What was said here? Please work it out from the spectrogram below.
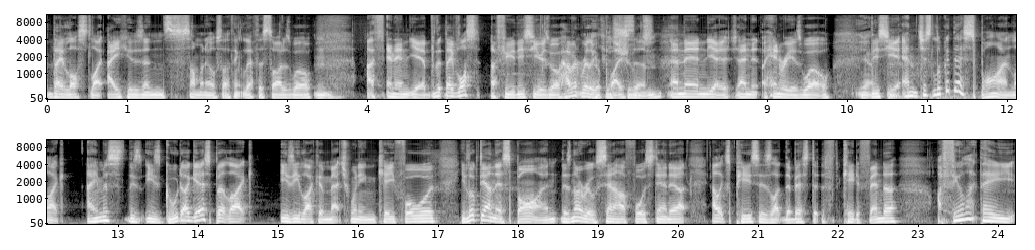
they lost like Acres and someone else. I think left the side as well. Mm. I th- and then yeah, but they've lost a few this year as well. Haven't really Acres, replaced Schultz. them. And then yeah, and Henry as well. Yeah. this year. And just look at their spine. Like Amiss is, is good, I guess, but like. Is he like a match-winning key forward? You look down their spine. There's no real centre half forward standout. Alex Pearce is like the best key defender. I feel like they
